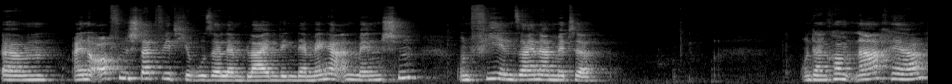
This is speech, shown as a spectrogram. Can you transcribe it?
Ähm, eine offene Stadt wird Jerusalem bleiben wegen der Menge an Menschen und Vieh in seiner Mitte. Und dann kommt nachher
